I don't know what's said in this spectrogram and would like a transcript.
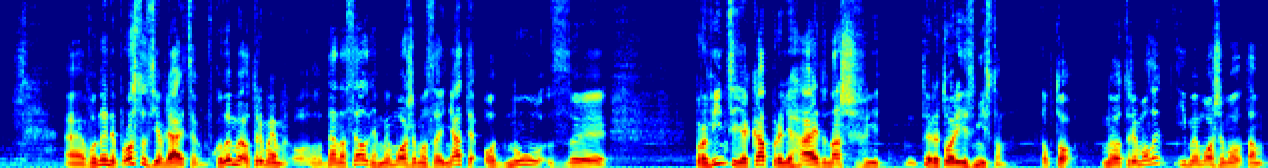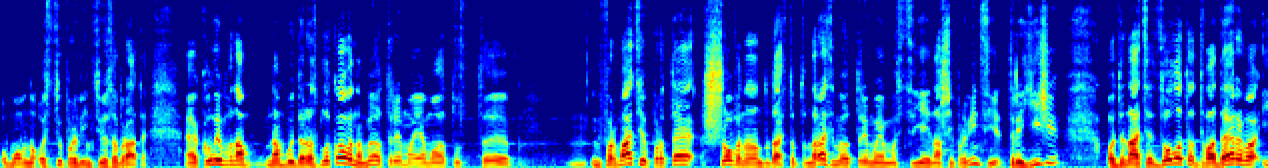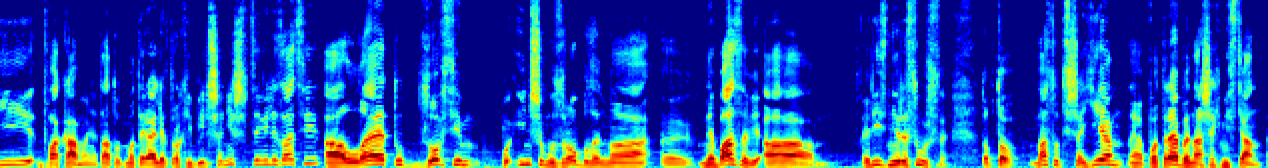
Е, Вони не просто з'являються. Коли ми отримаємо одне населення, ми можемо зайняти одну з провінцій, яка прилягає до нашої території з містом. Тобто. Ми отримали, і ми можемо там умовно ось цю провінцію забрати. Е, Коли вона нам буде розблокована, ми отримаємо тут е, інформацію про те, що вона нам додасть. Тобто наразі ми отримуємо з цієї нашої провінції 3 їжі, 11 золота, 2 дерева і 2 каменя. Та тут матеріалів трохи більше, ніж в цивілізації, але тут зовсім по-іншому зроблено е, не базові, а різні ресурси. Тобто, в нас тут ще є е, потреби наших містян.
